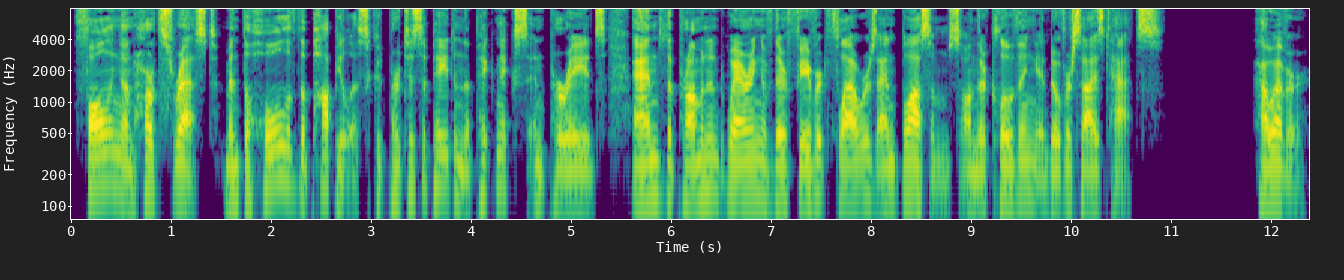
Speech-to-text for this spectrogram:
Falling on Hearth's Rest meant the whole of the populace could participate in the picnics and parades and the prominent wearing of their favorite flowers and blossoms on their clothing and oversized hats. However,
